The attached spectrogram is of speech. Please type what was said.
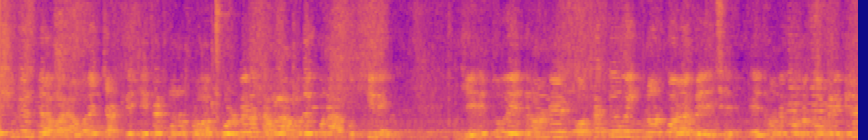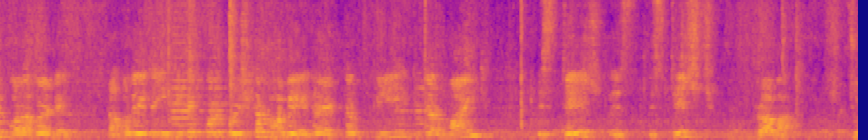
এসুরেন্স দেওয়া হয়, আমাদের চাকরিতে এটার কোনো প্রভাব পড়বে না, তাহলে আমাদের কোনো আপত্তি নেই। যেহেতু এ ধরনের কথাকেও ইগনোর করা হয়েছে, এ ধরনের কোনো কমিউনিকেশন করা হয় নাই তাহলে এটা ইন্ডিকেট করে পরিষ্কারভাবে এটা একটা pre determined stage stage drama to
